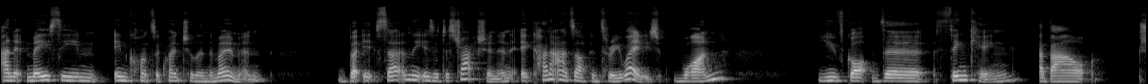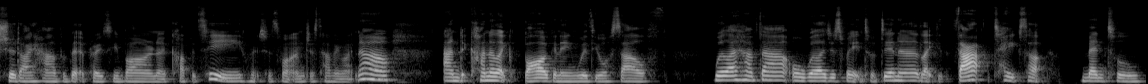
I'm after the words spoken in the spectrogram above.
And it may seem inconsequential in the moment, but it certainly is a distraction. And it kind of adds up in three ways. One, you've got the thinking about should I have a bit of protein bar and a cup of tea, which is what I'm just having right now and it kind of like bargaining with yourself will I have that or will I just wait until dinner? Like that takes up mental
